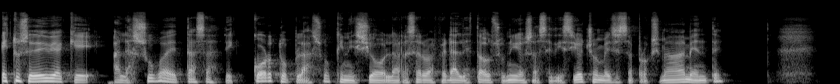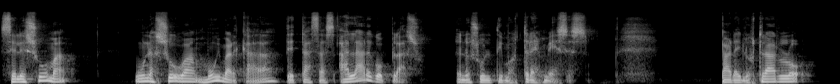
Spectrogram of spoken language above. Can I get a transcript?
Esto se debe a que a la suba de tasas de corto plazo que inició la Reserva Federal de Estados Unidos hace 18 meses aproximadamente, se le suma una suba muy marcada de tasas a largo plazo en los últimos tres meses. Para ilustrarlo,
